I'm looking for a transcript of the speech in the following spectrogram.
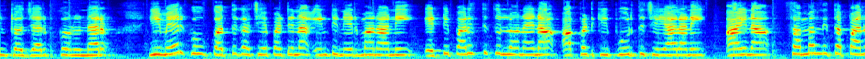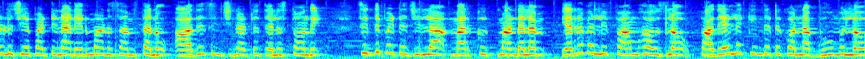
ఇంట్లో జరుపుకోనున్నారు. ఈ మేరకు కొత్తగా చేపట్టిన ఇంటి నిర్మాణాన్ని ఎట్టి పరిస్థితుల్లోనైనా అప్పటికి పూర్తి చేయాలని ఆయన సంబంధిత పనులు చేపట్టిన నిర్మాణ సంస్థను ఆదేశించినట్లు తెలుస్తోంది. సిద్దిపేట జిల్లా మర్కుక్ మండలం ఎర్రవల్లి ఫామ్ హౌస్లో పదేళ్ళ కిందట కొన్న భూముల్లో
